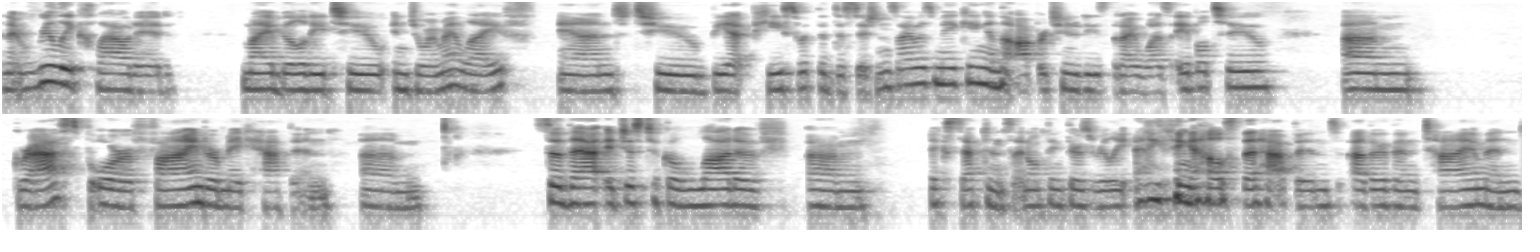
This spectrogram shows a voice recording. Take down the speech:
and it really clouded my ability to enjoy my life and to be at peace with the decisions I was making and the opportunities that I was able to um, grasp or find or make happen. Um, so that it just took a lot of um, acceptance. I don't think there's really anything else that happened other than time. And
